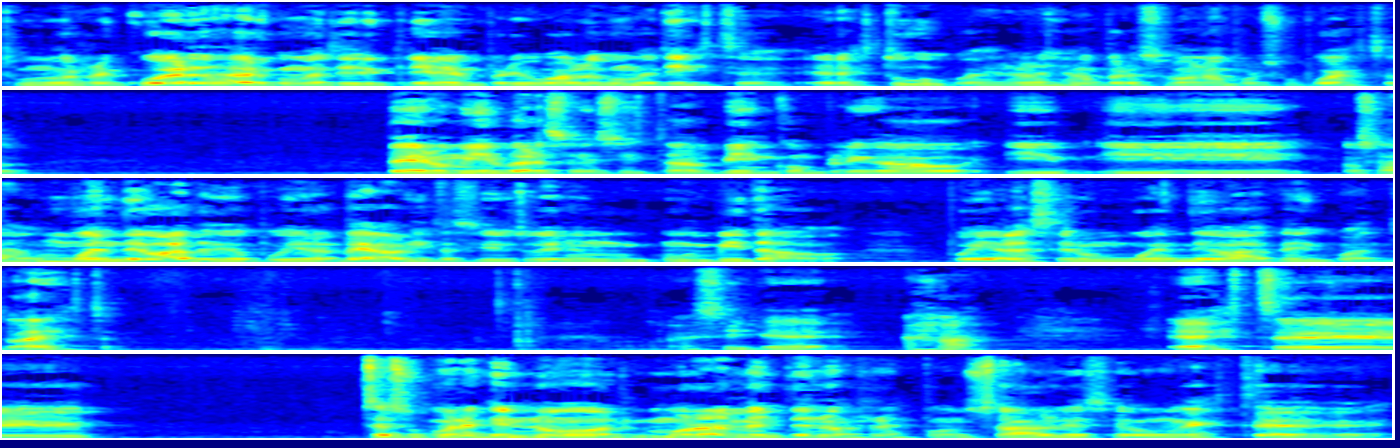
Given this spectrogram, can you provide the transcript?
tú no recuerdas haber cometido el crimen, pero igual lo cometiste. Eres tú, pues eres la misma persona, por supuesto. Pero a mí me parece que sí está bien complicado y, y o sea, es un buen debate que pudiera... Ve, ahorita, si yo tuviera un, un invitado, pudiera hacer un buen debate en cuanto a esto. Así que, ajá. Este. Se supone que no, moralmente no es responsable, según este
